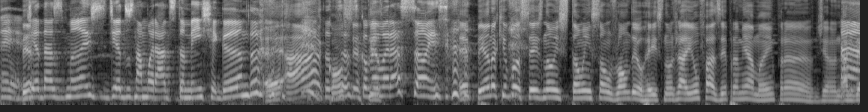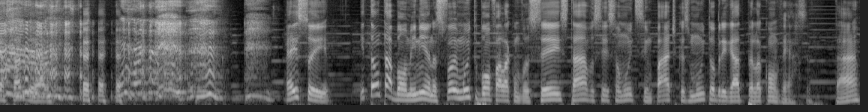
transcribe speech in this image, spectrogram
É. Dia das Mães, Dia dos Namorados também chegando. É, ah, Todas com as certeza. comemorações. É pena que vocês não estão em São João del Rei, senão já iam fazer para minha mãe para ah. aniversário dela. é isso aí. Então tá bom, meninas, foi muito bom falar com vocês, tá? Vocês são muito simpáticas, muito obrigado pela conversa, tá?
